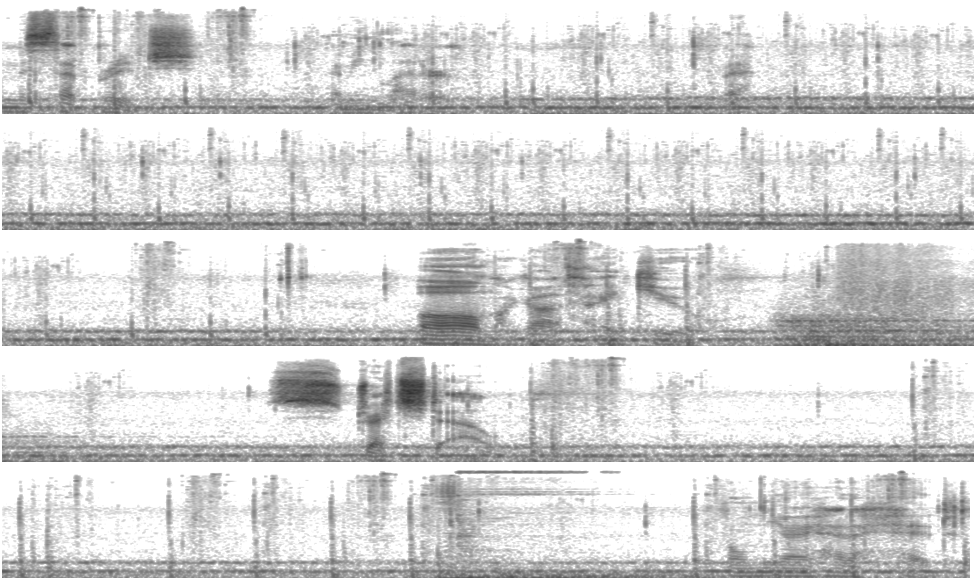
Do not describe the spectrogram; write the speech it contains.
Missed that bridge. I mean ladder. Eh. Oh my god, thank you. Stretched out. If only I had a head.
